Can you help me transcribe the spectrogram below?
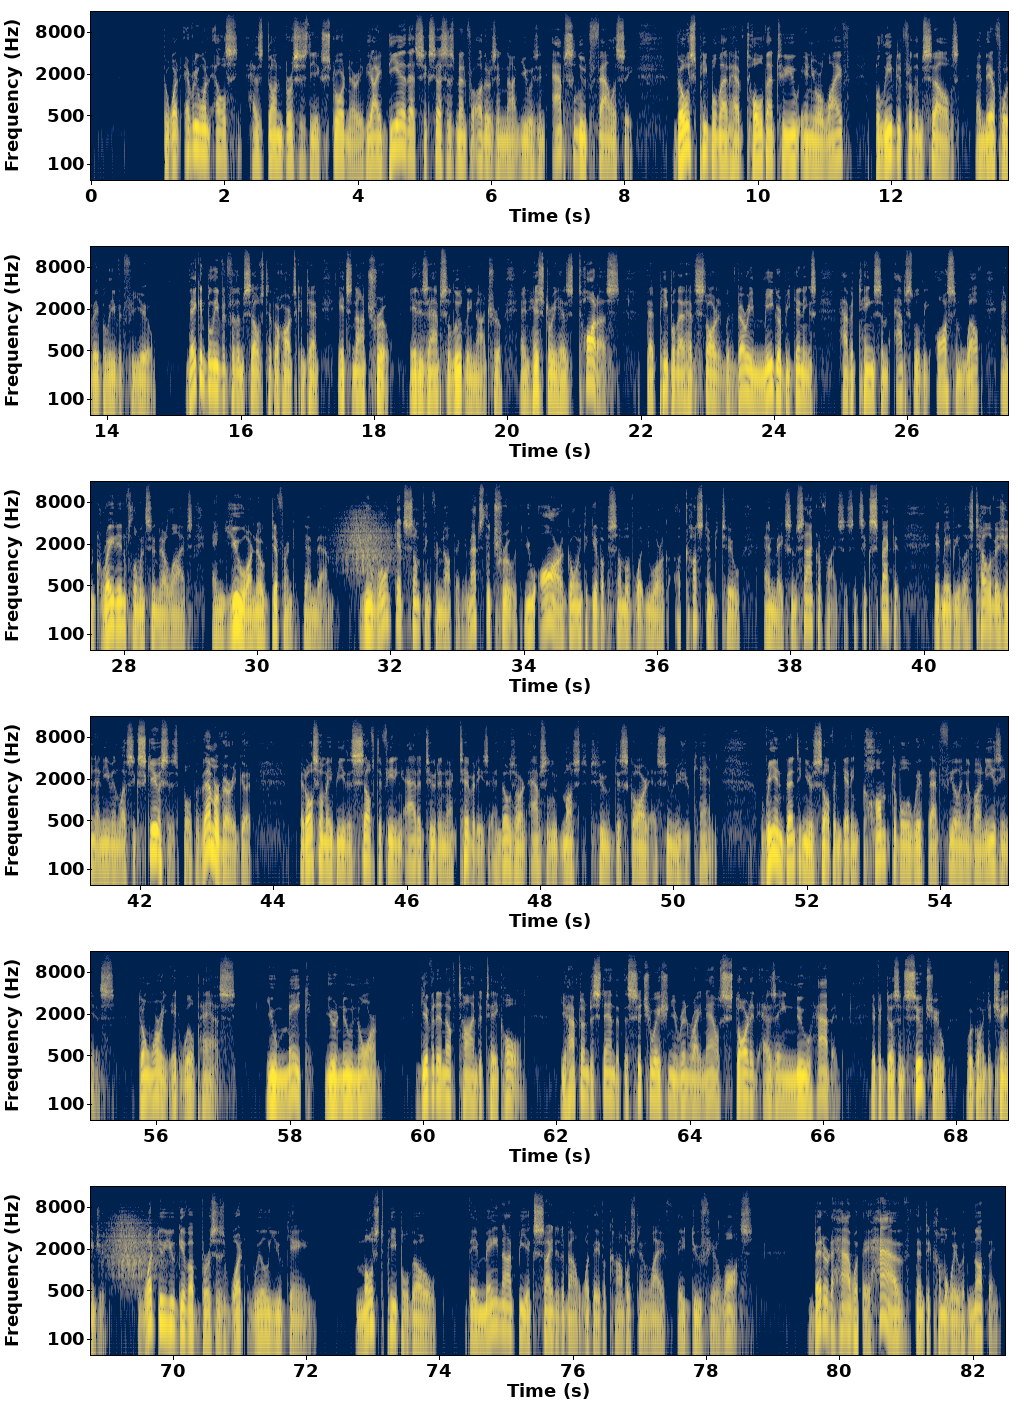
The what everyone else has done versus the extraordinary. The idea that success is meant for others and not you is an absolute fallacy. Those people that have told that to you in your life believed it for themselves, and therefore they believe it for you. They can believe it for themselves to their heart's content. It's not true. It is absolutely not true. And history has taught us that people that have started with very meager beginnings have attained some absolutely awesome wealth and great influence in their lives, and you are no different than them. You won't get something for nothing, and that's the truth. You are going to give up some of what you are accustomed to and make some sacrifices. It's expected. It may be less television and even less excuses. Both of them are very good. It also may be the self defeating attitude and activities, and those are an absolute must to discard as soon as you can reinventing yourself and getting comfortable with that feeling of uneasiness. Don't worry, it will pass. You make your new norm. Give it enough time to take hold. You have to understand that the situation you're in right now started as a new habit. If it doesn't suit you, we're going to change it. What do you give up versus what will you gain? Most people, though, they may not be excited about what they've accomplished in life. They do fear loss. Better to have what they have than to come away with nothing.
